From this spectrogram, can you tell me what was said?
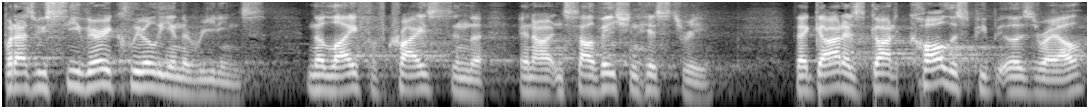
But as we see very clearly in the readings, in the life of Christ in, the, in, our, in salvation history. That God, as God called his people Israel,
